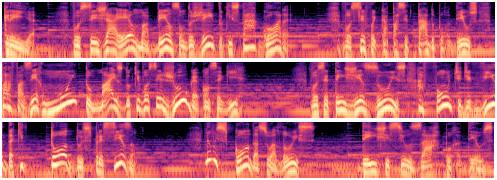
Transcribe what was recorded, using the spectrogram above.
Creia, você já é uma bênção do jeito que está agora. Você foi capacitado por Deus para fazer muito mais do que você julga conseguir. Você tem Jesus, a fonte de vida que todos precisam. Não esconda a sua luz. Deixe-se usar por Deus,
